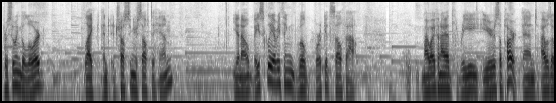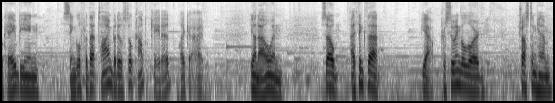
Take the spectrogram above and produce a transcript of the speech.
pursuing the Lord, like and trusting yourself to him, you know, basically everything will work itself out. My wife and I had 3 years apart and I was okay being single for that time, but it was still complicated. Like I you know, and so I think that yeah, pursuing the Lord, trusting him,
